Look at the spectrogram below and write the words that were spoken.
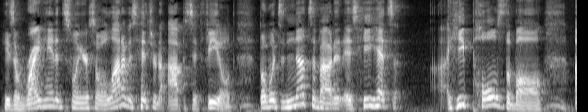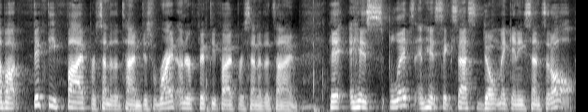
He's a right-handed swinger, so a lot of his hits are to opposite field. But what's nuts about it is he hits he pulls the ball about 55% of the time, just right under 55% of the time. His splits and his success don't make any sense at all.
